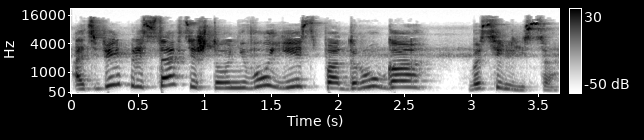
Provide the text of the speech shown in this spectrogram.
А теперь представьте, что у него есть подруга Василиса,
